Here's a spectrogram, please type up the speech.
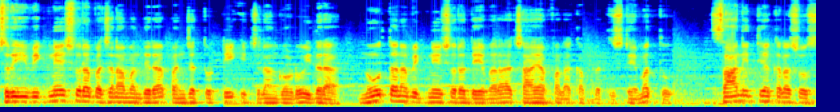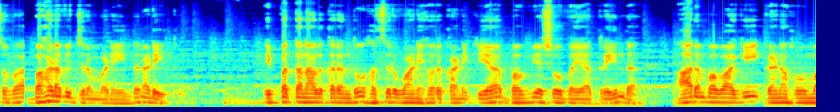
ಶ್ರೀ ವಿಘ್ನೇಶ್ವರ ಭಜನಾ ಮಂದಿರ, ಪಂಜತೊಟ್ಟಿ, ಇಚ್ಚಲಂಗೋಡು ಇದರ ನೂತನ ವಿಘ್ನೇಶ್ವರ ದೇವರ ಛಾಯಾಫಲಕ ಪ್ರತಿಷ್ಠೆ ಮತ್ತು ಸಾನ್ನಿಧ್ಯ ಕಲಶೋತ್ಸವ ಬಹಳ ವಿಜೃಂಭಣೆಯಿಂದ ನಡೆಯಿತು. ಇಪ್ಪತ್ತ ನಾಲ್ಕರಂದು ಹಸಿರುವಾಣಿ ಹೊರಕಾಣಿಕೆಯ ಭವ್ಯ ಶೋಭಾಯಾತ್ರೆಯಿಂದ ಆರಂಭವಾಗಿ ಗಣಹೋಮ,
